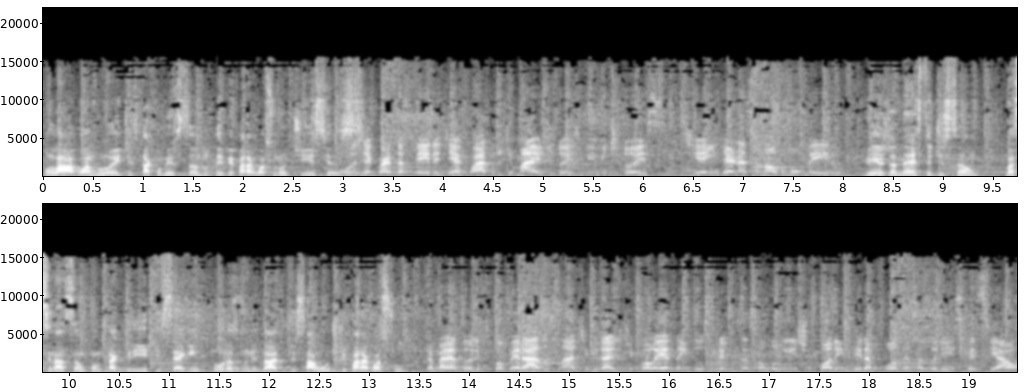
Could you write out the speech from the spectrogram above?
Olá, boa noite. Está começando o TV Paraguaçu Notícias. Hoje é quarta-feira, dia 4 de maio de 2022, Dia Internacional do Bombeiro. Veja nesta edição: vacinação contra a gripe segue em todas as unidades de saúde de Paraguaçu. Trabalhadores cooperados na atividade de coleta e industrialização do lixo podem ter aposentadoria especial.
